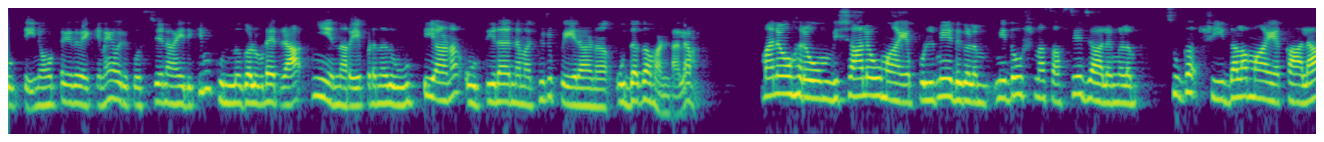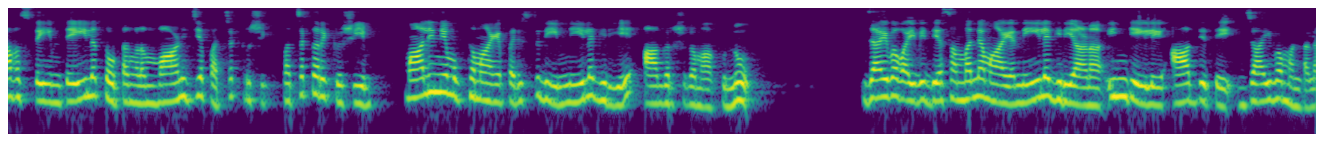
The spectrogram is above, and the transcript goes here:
ഊട്ടി. നോട്ട് ചെയ്ത് വെക്കണേ. ഒരു ക്വസ്റ്റ്യൻ ആയിരിക്കും. കുന്നുകളുടെ രാജ്ഞി എന്നറിയപ്പെടുന്നത് ഊട്ടിയാണ്. ഊട്ടിയുടെ തന്നെ മറ്റൊരു പേരാണ് ഉദകമണ്ഡലം. മനോഹരവും വിശാലവുമായ പുൽമേടുകളും മിതോഷ്ണ സസ്യജാലങ്ങളും സുഖ ശീതളമായ കാലാവസ്ഥയും തേയിലത്തോട്ടങ്ങളും വാണിജ്യ പച്ചക്കൃഷി പച്ചക്കറി കൃഷിയും മാലിന്യമുക്തമായ പരിസ്ഥിതിയും നീലഗിരിയെ ആകർഷകമാക്കുന്നു. ജൈവ വൈവിധ്യ സമ്പന്നമായ നീലഗിരിയാണ് ഇന്ത്യയിലെ ആദ്യത്തെ ജൈവമണ്ഡല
